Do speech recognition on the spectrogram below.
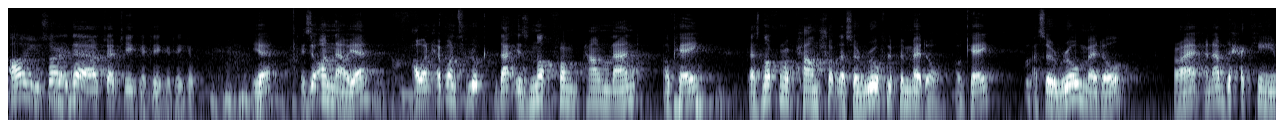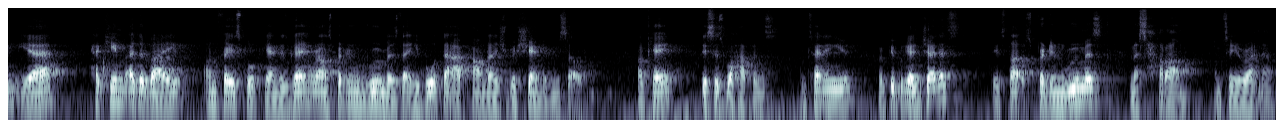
Oh, you saw it there. I'll try take it, take it, take it. Yeah? Is it on now, yeah? It's on. I want everyone to look. That is not from Poundland, okay? That's not from a pound shop. That's a real flipping medal, okay? That's a real medal, all right? And Abdul Hakim, yeah? Hakim Adabai on Facebook, yeah? And he's going around spreading rumors that he bought that at Poundland and should be ashamed of himself, okay? This is what happens. I'm telling you, when people get jealous, they start spreading rumors, and that's haram. I'm telling you right now.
